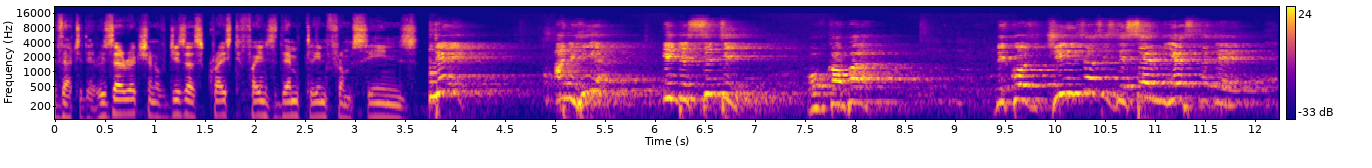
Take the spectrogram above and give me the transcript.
that the resurrection of Jesus Christ finds them clean from sins. Today and here in the city of Kampala, because Jesus is the same yesterday,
